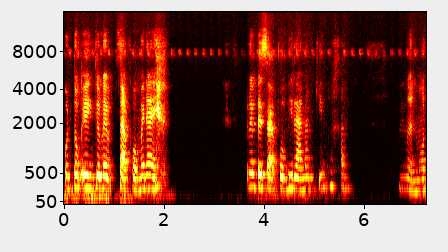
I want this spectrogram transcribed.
ฝนตกเองจนแบบสระผมไม่ได้ ก็เลยไปสระผมที่ร้านน้ำกินค่ะมัน เหมือนมด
